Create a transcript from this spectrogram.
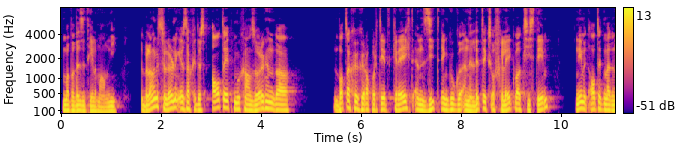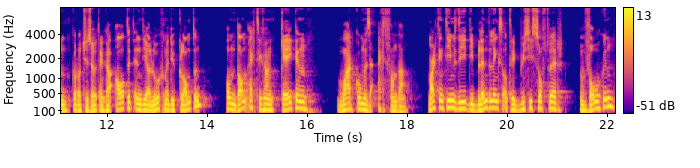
Maar dat is het helemaal niet. De belangrijkste learning is dat je dus altijd moet gaan zorgen dat wat dat je gerapporteerd krijgt en ziet in Google Analytics of gelijk welk systeem, neem het altijd met een korreltje zout en ga altijd in dialoog met je klanten om dan echt te gaan kijken waar komen ze echt vandaan. Marketingteams die, die blindelings attributiesoftware volgen,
